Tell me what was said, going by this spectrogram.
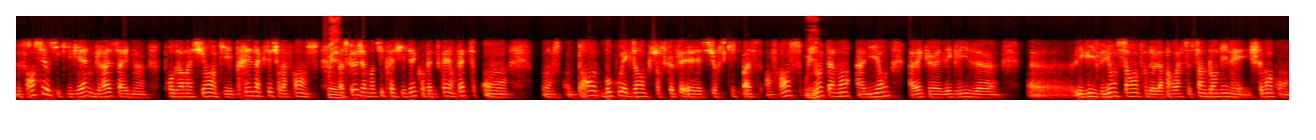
de, Français aussi qui viennent grâce à une programmation qui est très axée sur la France. Parce que j'aimerais aussi préciser qu'Open Sky, en fait, on, on, on, prend beaucoup d'exemples sur ce que fait, sur ce qui se passe en France, notamment à Lyon avec euh, l'église, euh, euh, l'église de Lyon, centre de la paroisse Sainte-Blandine, et justement qu'on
